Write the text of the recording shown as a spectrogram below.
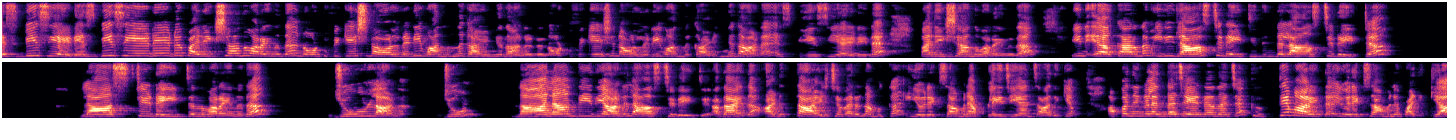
S B C I D S B C I ഡിയുടെ പരീക്ഷ എന്ന് പറയുന്നത് നോട്ടിഫിക്കേഷൻ ഓൾറെഡി വന്ന് കഴിഞ്ഞതാണ് നോട്ടിഫിക്കേഷൻ ഓൾറെഡി വന്ന് കഴിഞ്ഞതാണ് എസ് ബി സി ഐ ഡിയുടെ പരീക്ഷ എന്ന് പറയുന്നത്. ഇനി കാരണം ഇനി ലാസ്റ്റ് ഡേറ്റ് ഇതിന്റെ ലാസ്റ്റ് ഡേറ്റ് ലാസ്റ്റ് ഡേറ്റ് എന്ന് പറയുന്നത് ജൂണിലാണ്. ജൂൺ നാലാം തീയതിയാണ് ലാസ്റ്റ് ഡേറ്റ് അതായത് അടുത്ത ആഴ്ച വരെ നമുക്ക് ഈ ഒരു എക്സാമിന് അപ്ലൈ ചെയ്യാൻ സാധിക്കും. അപ്പൊ നിങ്ങൾ എന്താ ചെയ്യേണ്ടതെന്ന് വെച്ചാൽ കൃത്യമായിട്ട് ഈ ഒരു എക്സാമിന് പഠിക്കുക.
